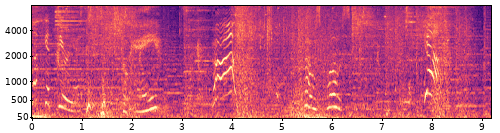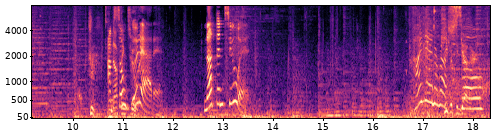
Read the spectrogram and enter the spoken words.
Let's get serious. Okay. Ah! That was close. Yeah! I'm Nothing so good it. at it. Nothing to it. Kinda in a rush, Keep it together. so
